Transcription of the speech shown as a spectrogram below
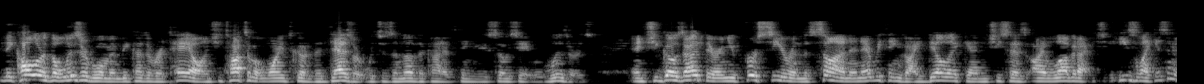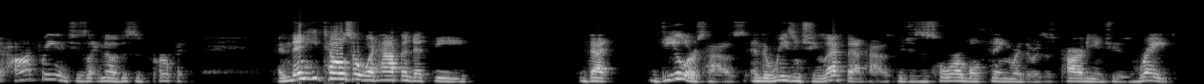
they call her the lizard woman because of her tail, and she talks about wanting to go to the desert, which is another kind of thing you associate with lizards. And she goes out there, and you first see her in the sun, and everything's idyllic, and she says, I love it. I, he's like, isn't it hot for you? And she's like, no, this is perfect. And then he tells her what happened at the, that dealer's house, and the reason she left that house, which is this horrible thing where there was this party and she was raped.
